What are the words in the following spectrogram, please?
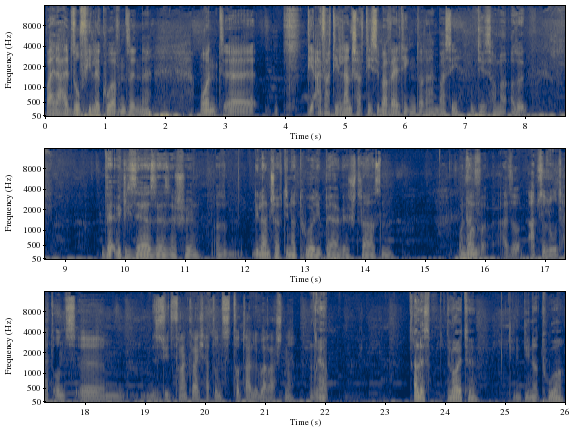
weil da halt so viele Kurven sind, ne? Und äh, die einfach die Landschaft, die ist überwältigend, oder, Bassi? Die ist Hammer. Also wirklich sehr, sehr, sehr schön. Also die Landschaft, die Natur, die Berge, Straßen. Und dann, also absolut hat uns ähm, Südfrankreich hat uns total überrascht, ne? ja. Alles. Leute, die, die Natur.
